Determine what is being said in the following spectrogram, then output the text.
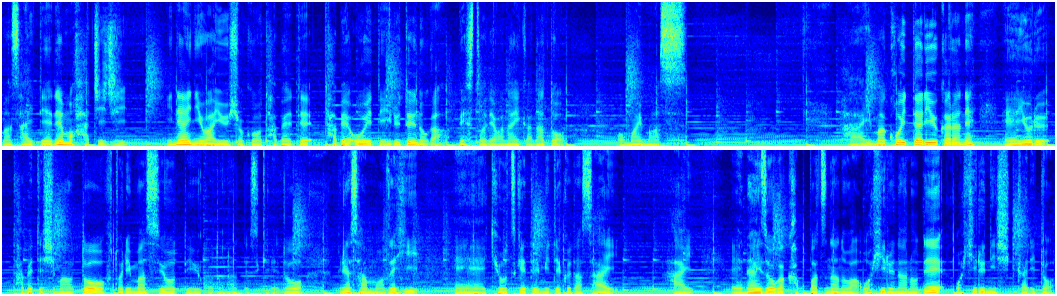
まあ、最低でも8時以内には夕食を食べて食べ終えているというのがベストではないかなと思います。はい。まあ、こういった理由からね、えー、夜食べてしまうと太りますよっていうことなんですけれど皆さんもぜひ、えー、気をつけてみてください、はい。えー、内臓が活発なのはお昼なのでお昼にしっかりと、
